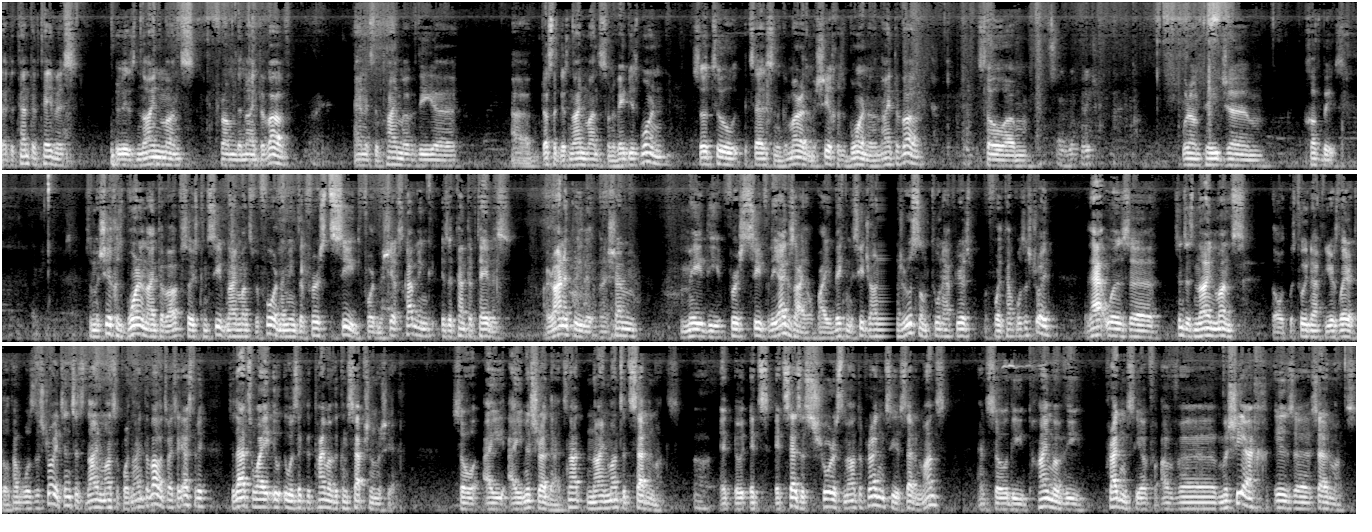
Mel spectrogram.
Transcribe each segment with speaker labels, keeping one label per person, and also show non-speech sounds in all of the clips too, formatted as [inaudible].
Speaker 1: that the tenth of Tavis is nine months from the 9th of Av, and it's the time of the uh, uh, just like there's nine months when a baby is born, so too it says in the Gemara that Mashiach is born on the 9th of Av. So um,
Speaker 2: Sorry, what page?
Speaker 1: we're on page um, Chaf Beis. So Mashiach is born on the 9th of Av, so he's conceived nine months before, and that means the first seed for the Mashiach's coming is the 10th of Tavis. Ironically, that when Hashem made the first seed for the exile by making the siege on Jerusalem two and a half years before the temple was destroyed, that was, uh, since it's nine months, though it was two and a half years later till the temple was destroyed, since it's nine months before the ninth of Av, that's why I said yesterday, so that's why it, it was like the time of the conception of Mashiach. So I, I misread that. It's not nine months, it's seven months. It, it, it's, it says the shortest amount of pregnancy is seven months, and so the time of the pregnancy of, of uh, Mashiach is uh, seven months.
